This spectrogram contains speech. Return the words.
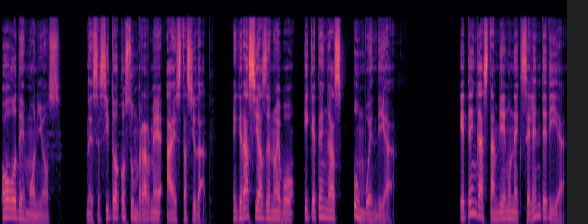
Oh, demonios. Necesito acostumbrarme a esta ciudad. Gracias de nuevo y que tengas un buen día. Que tengas también un excelente día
